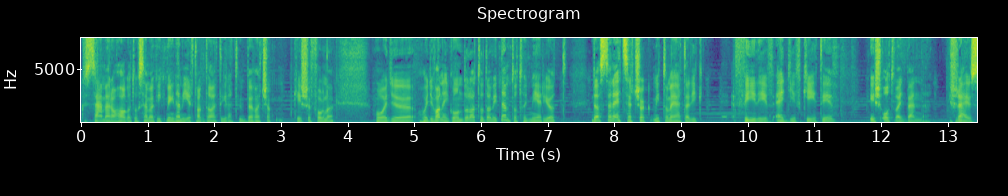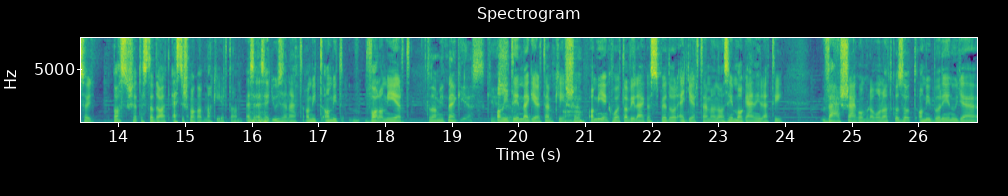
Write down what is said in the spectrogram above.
számára, a hallgatók számára, akik még nem írtak dalt életükbe, vagy csak később fognak, hogy, hogy van egy gondolatod, amit nem tudod, hogy miért jött, de aztán egyszer csak, mit tudom, eltelik fél év, egy év, két év, és ott vagy benne. És rájössz, hogy basszus, hát ezt a dalt, ezt is magamnak írtam. Ez, mm-hmm. ez egy üzenet, amit, amit valamiért... Tehát amit megélsz később. Amit én megéltem később. Aha. A miénk volt a világ, az például egyértelműen az én magánéleti válságomra vonatkozott, amiből én ugye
